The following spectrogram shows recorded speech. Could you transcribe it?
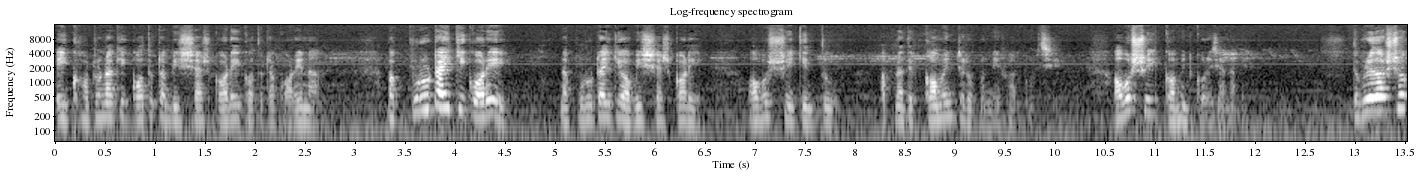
এই ঘটনাকে কতটা বিশ্বাস করে, কতটা করে না? বা পুরোটাই কি করে? না পুরোটাই কি অবিশ্বাস করে? অবশ্যই কিন্তু আপনাদের কমেন্টের ওপর নির্ভর করছে। অবশ্যই কমেন্ট করে জানাবেন। তো প্রিয় দর্শক,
